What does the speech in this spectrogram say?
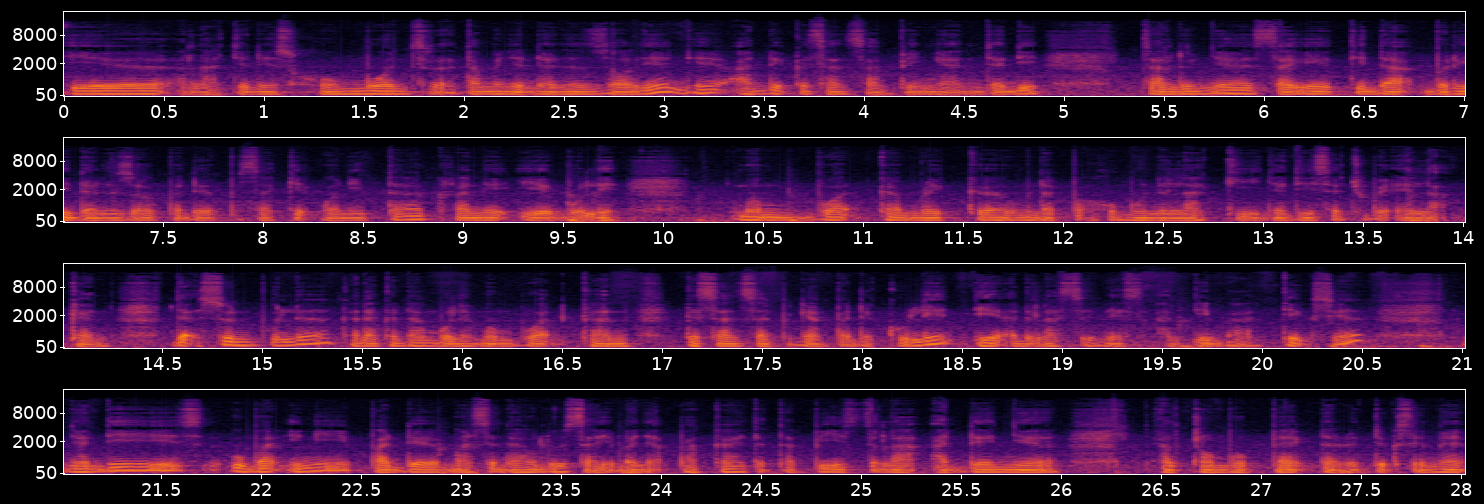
ia adalah jenis hormon terutamanya danazol ya. Dia ada kesan sampingan jadi selalunya saya tidak beri danazol pada pesakit wanita kerana ia boleh membuatkan mereka mendapat hormon lelaki. Jadi saya cuba elakkan. Dexon pula kadang-kadang boleh membuatkan kesan sampingan pada kulit. Ia adalah jenis antibiotik ya. Jadi ubat ini pada masa dahulu saya banyak pakai. Tetapi setelah adanya L-Trombopac dan Rituximab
